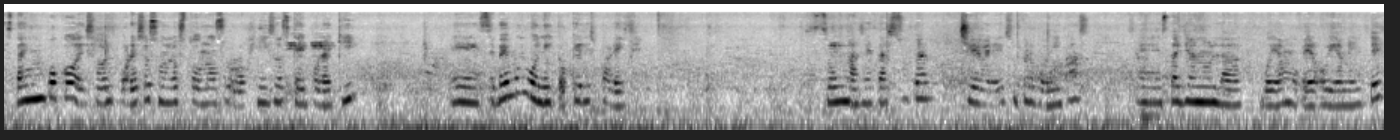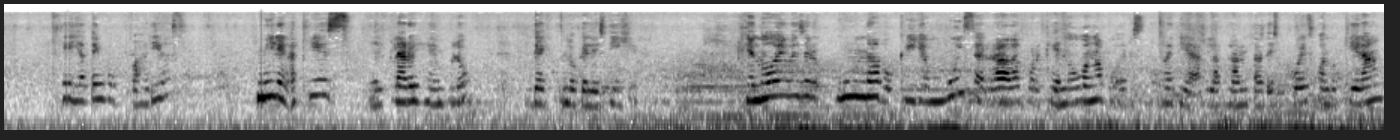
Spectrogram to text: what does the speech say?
Está en un poco de sol por eso son los tonos rojizos que hay por aquí. Eh, se ve muy bonito ¿qué les parece? son macetas súper chéveres súper bonitas. Eh, esta ya no la voy a mover obviamente. Que ya tengo varias. Miren aquí es el claro ejemplo de lo que les dije que no debe ser una boquilla muy cerrada porque no van a poder retirar la planta después cuando quieran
